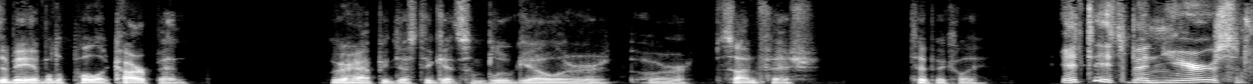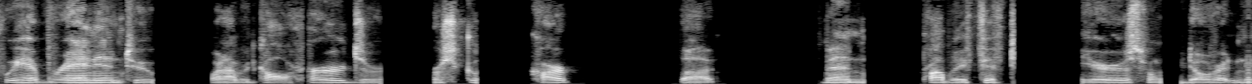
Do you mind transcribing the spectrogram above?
to be able to pull a carp in. We were happy just to get some bluegill or or sunfish, typically. It, it's been years since we have ran into what I would call herds or, or school carp, but it's been probably 15 years when we dove it in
